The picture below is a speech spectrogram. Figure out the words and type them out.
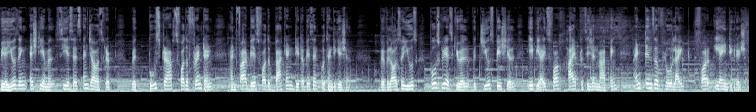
We are using HTML, CSS, and JavaScript with bootstraps for the front end and Firebase for the backend database and authentication. We will also use PostgreSQL with geospatial APIs for high precision mapping and TensorFlow Lite for AI integration.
